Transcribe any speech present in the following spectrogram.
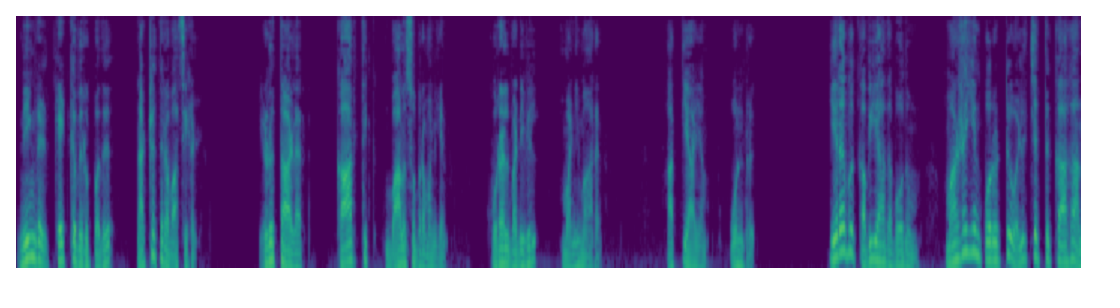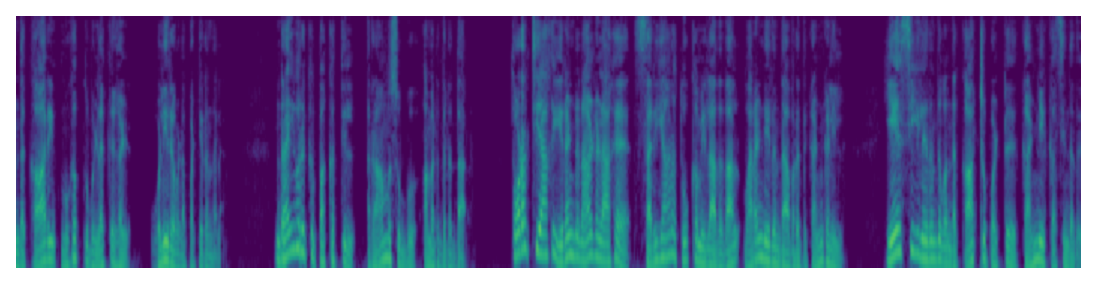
நீங்கள் கேட்கவிருப்பது நட்சத்திரவாசிகள். எழுத்தாளர் கார்த்திக் பாலசுப்பிரமணியன் குரல் வடிவில் மணிமாறன். அத்தியாயம் ஒன்று. இரவு கவியாத போதும் மழையின் பொருட்டு வெளிச்சத்துக்காக அந்த காரின் முகப்பு விளக்குகள் ஒளிரவிடப்பட்டிருந்தன. டிரைவருக்கு பக்கத்தில் ராமசுப்பு அமர்ந்திருந்தார். தொடர்ச்சியாக இரண்டு நாள்களாக சரியான தூக்கமில்லாததால் வறண்டிருந்த அவரது கண்களில் ஏசியிலிருந்து வந்த காற்றுப்பட்டு கண்ணீர் கசிந்தது.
